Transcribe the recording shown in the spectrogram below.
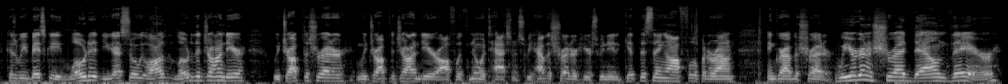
because we basically loaded. You guys saw we loaded, the John Deere. We dropped the shredder and we dropped the John Deere off with no attachments. We have the shredder here, so we need to get this thing off, flip it around, and grab the shredder. We are gonna shred down there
